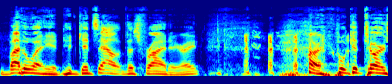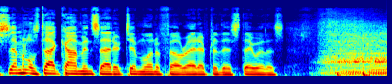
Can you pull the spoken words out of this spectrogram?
By the way, it, it gets out this Friday, right? all right, we'll get to our Seminoles.com insider, Tim Linafelt, right after this. Stay with us.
